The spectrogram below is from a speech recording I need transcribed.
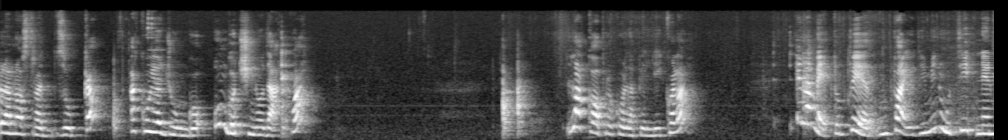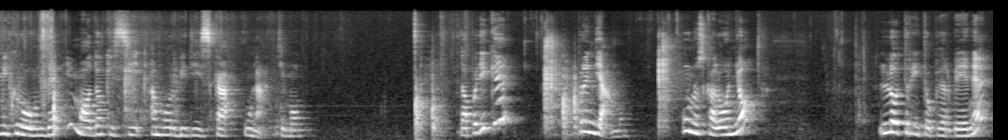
Con la nostra zucca a cui aggiungo un goccino d'acqua, la copro con la pellicola e la metto per un paio di minuti nel microonde in modo che si ammorbidisca un attimo. Dopodiché prendiamo uno scalogno, lo trito per bene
